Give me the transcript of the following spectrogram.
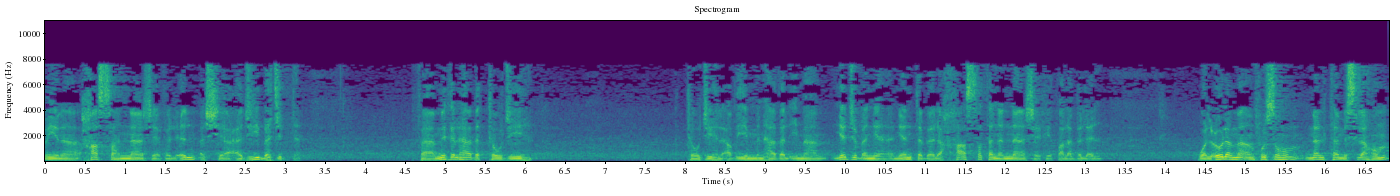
بين خاصة الناشئة في العلم أشياء عجيبة جدا. فمثل هذا التوجيه التوجيه العظيم من هذا الإمام يجب أن ينتبه له خاصة الناشئ في طلب العلم. والعلماء أنفسهم نلتمس لهم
